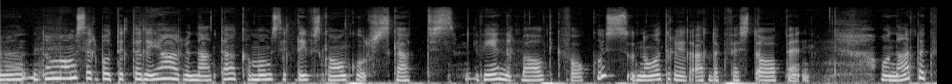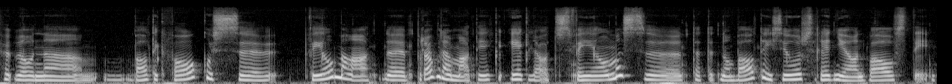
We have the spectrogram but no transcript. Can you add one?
Um, nu, mums varbūt ir jārunā tā, ka mums ir divas konkursu skatis. Viena ir Baltika Focus, un otra ir Ardaka Fest Open. Un, Ardaka, un uh, Baltika Focus uh, filmā, e, programmā tiek iekļautas filmas e, no Baltijas jūras reģiona valstīm.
